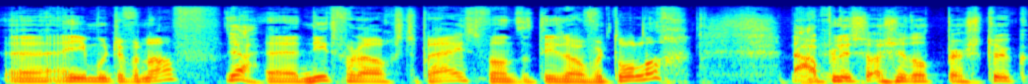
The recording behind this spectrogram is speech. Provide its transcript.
Uh, en je moet er vanaf. Ja. Uh, niet voor de hoogste prijs, want het is overtollig. Nou, plus als je dat per stuk.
